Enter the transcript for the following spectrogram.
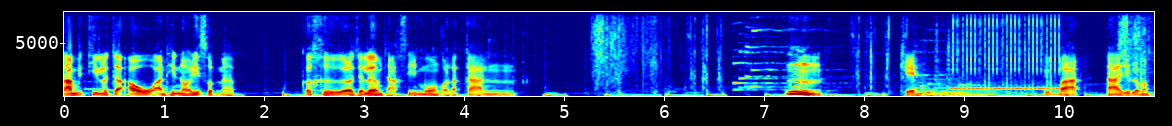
ตามพิธีเราจะเอาอันที่น้อยที่สุดนะครับ ก็คือเราจะเริ่มจากสีม่วงก่อนละกัน อืม โอเคสิบบาทได้อยู่แล้วมั้ง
